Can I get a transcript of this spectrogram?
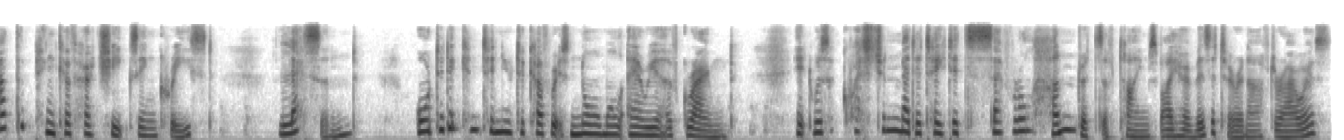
had the pink of her cheeks increased, lessened, or did it continue to cover its normal area of ground? It was a question meditated several hundreds of times by her visitor in after hours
